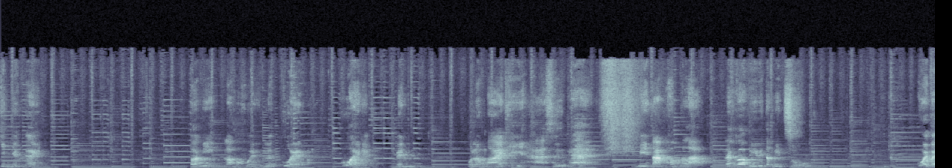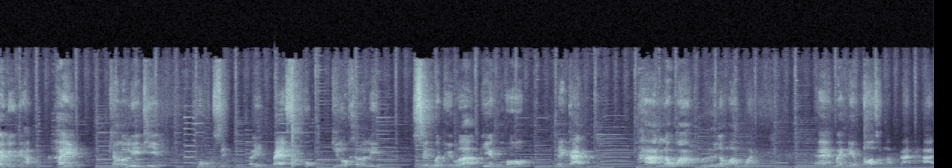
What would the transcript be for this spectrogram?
กินยังไง ตอนนี้เรามาคุยถึงเรื่องกล้วยกันกล้วยเนี่ยเป็น ผลไม้ที่หาซื้อง่าย มีตามท้องตลาด แล้วก็มีวิตามินสูง กล้วยใบหนึ่งนยครับ ให้แคลอรี่ที่ 60ไอ้86 กิโลแคลอรี่ ซึ่งมันถือว่าเพียงพอในการทานระหว่างมื้อระหว่างวัน แต่ไม่เพียงพอสำหรับการทาน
